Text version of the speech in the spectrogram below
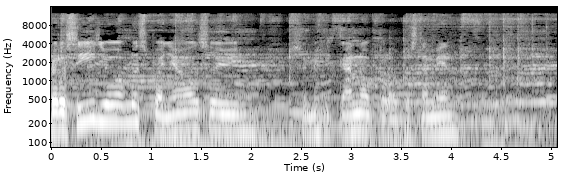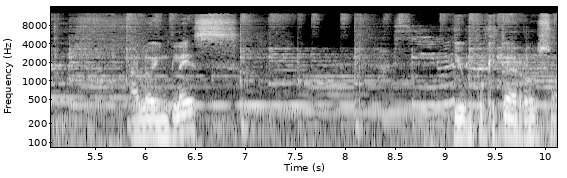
pero sí, yo hablo español, soy soy mexicano, pero pues también hablo inglés y un poquito de ruso.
